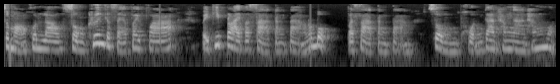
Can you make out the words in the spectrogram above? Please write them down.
สมองคนเราส่งคลื่นกระแสไฟฟ้าไปที่ปลายประสาทต่างๆ ระบบ ประสาทต่างๆ ส่งผลการทำงานทั้งหมด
